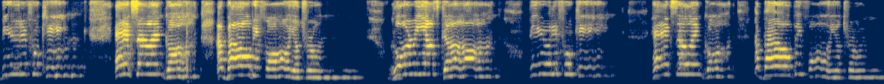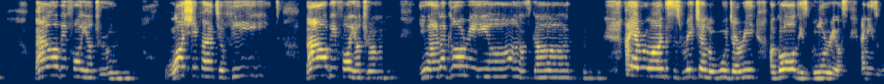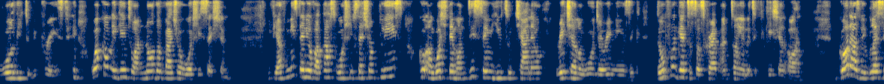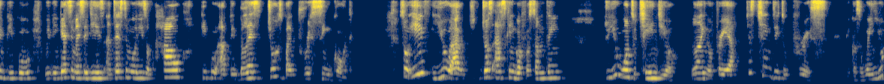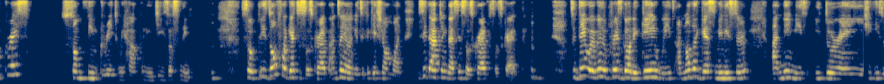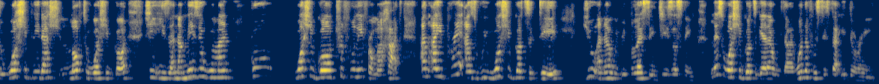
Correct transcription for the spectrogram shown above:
Beautiful King, excellent God, I bow before your throne. Glorious God, beautiful King, excellent God, I bow before your throne. Bow before your throne, worship at your feet, bow before your throne. You are a glorious God. Hi everyone, this is Rachel Owujori. Our God is glorious and is worthy to be praised. Welcome again to another virtual worship session. If you have missed any of our past worship sessions, please go and watch them on this same YouTube channel, Rachel Owujori Music. Don't forget to subscribe and turn your notification on. God has been blessing people. We've been getting messages and testimonies of how people have been blessed just by praising God. So if you are just asking God for something, do you want to change your line of prayer? Just change it to praise. Because when you praise, something great will happen in Jesus' name. So please don't forget to subscribe and turn your notification on. You see that link that says subscribe, subscribe. Today we're going to praise God again with another guest minister. Her name is Idoreen. She is a worship leader. She loves to worship God. She is an amazing woman who worship God truthfully from her heart. And I pray as we worship God today, you and I will be blessed in Jesus' name. Let's worship God together with our wonderful sister Idoreen.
